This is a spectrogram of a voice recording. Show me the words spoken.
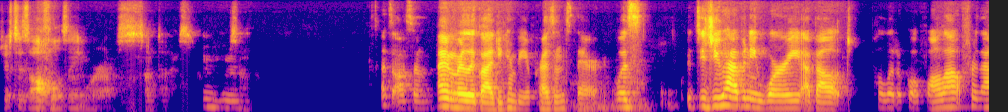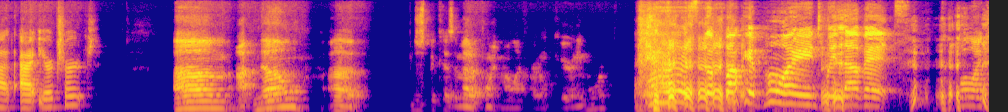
just as awful as anywhere else sometimes. Mhm. So. That's awesome. I'm really glad you can be a presence there. Was did you have any worry about political fallout for that at your church? Um, I, no, uh, just because I'm at a point in my life where I don't care anymore. Yes, the fucking point. We love it. Well, like,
